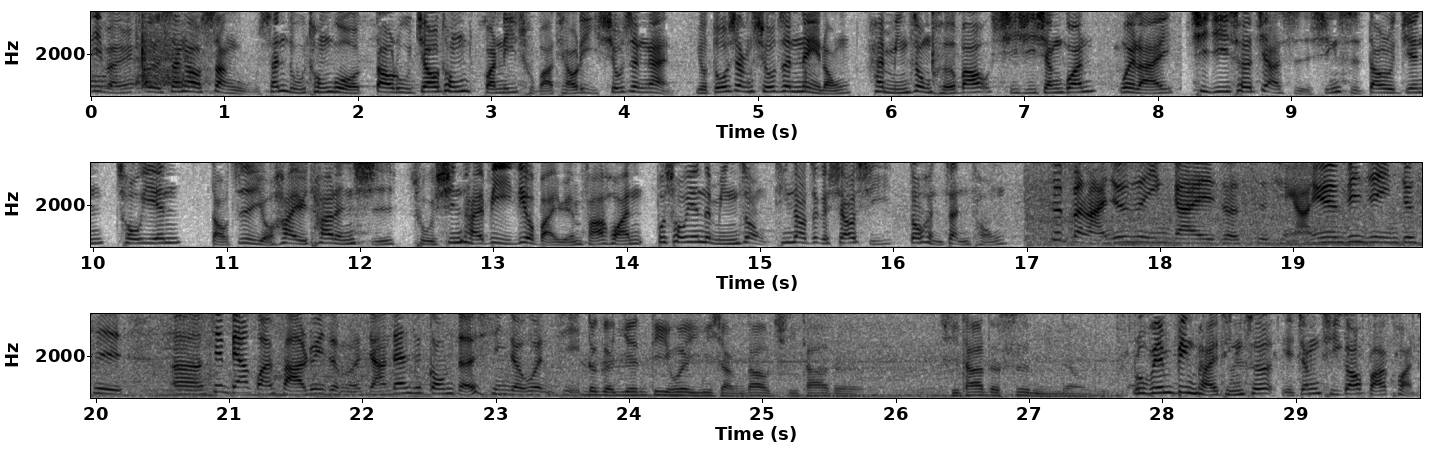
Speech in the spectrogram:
立法院二十三号上午三读通过《道路交通管理处罚条例》修正案，有多项修正内容和民众荷包息息相关。未来汽机车驾驶行驶道路间抽烟，导致有害于他人时，处新台币六百元罚还。不抽烟的民众听到这个消息都很赞同。这本来就是应该的事情啊，因为毕竟就是呃，先不要管法律怎么讲，但是公德心的问题。那个烟蒂会影响到其他的。其他的市民这样子，路边并排停车也将提高罚款。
